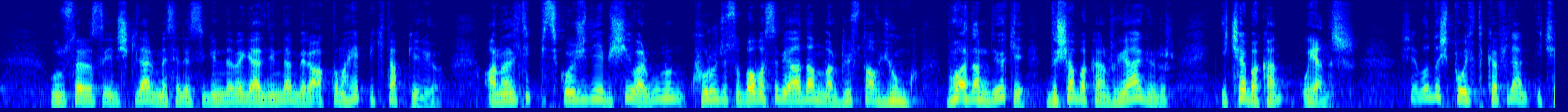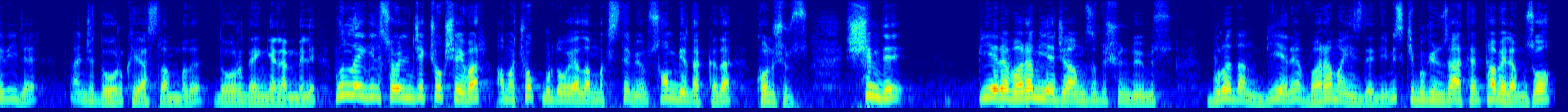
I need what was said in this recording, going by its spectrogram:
uluslararası ilişkiler meselesi gündeme geldiğinden beri aklıma hep bir kitap geliyor. Analitik psikoloji diye bir şey var. Bunun kurucusu, babası bir adam var. Gustav Jung. Bu adam diyor ki dışa bakan rüya görür, içe bakan uyanır. İşte bu dış politika filan içeriğiyle bence doğru kıyaslanmalı, doğru dengelenmeli. Bununla ilgili söylenecek çok şey var ama çok burada oyalanmak istemiyorum. Son bir dakikada konuşuruz. Şimdi bir yere varamayacağımızı düşündüğümüz, buradan bir yere varamayız dediğimiz ki bugün zaten tabelamız o.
